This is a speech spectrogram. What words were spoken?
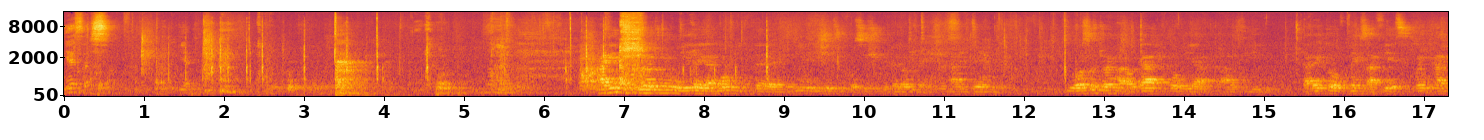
Yes, sir. Yeah. I work with the New Initiative for Social Development. And um, also join Oga up here as the Director of Men's Affairs when we have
